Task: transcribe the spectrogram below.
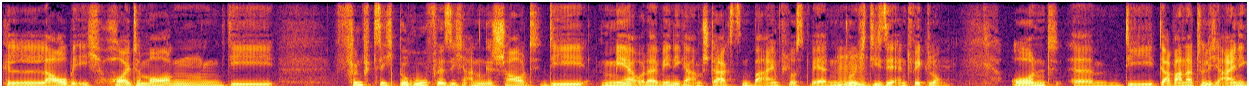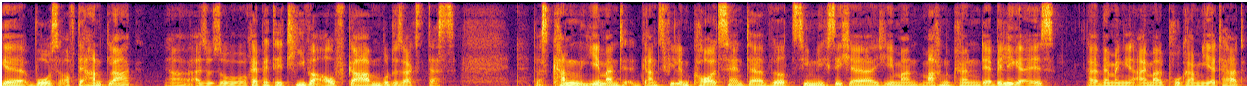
glaube ich, heute Morgen die 50 Berufe sich angeschaut, die mehr oder weniger am stärksten beeinflusst werden mhm. durch diese Entwicklung. Und ähm, die, da waren natürlich einige, wo es auf der Hand lag. Ja, also so repetitive Aufgaben, wo du sagst, das, das kann jemand, ganz viel im Callcenter wird ziemlich sicher jemand machen können, der billiger ist, äh, wenn man ihn einmal programmiert hat.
